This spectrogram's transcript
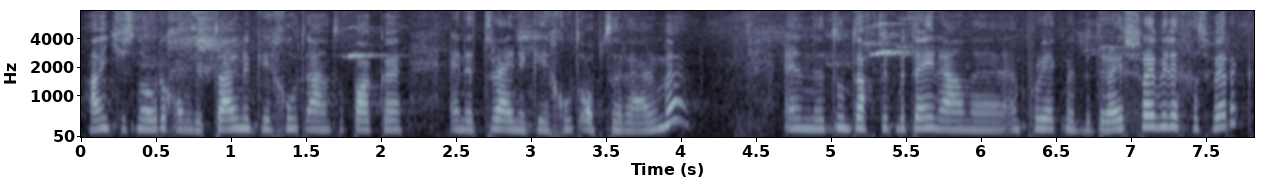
handjes nodig om de tuin een keer goed aan te pakken en het terrein een keer goed op te ruimen. En eh, toen dacht ik meteen aan eh, een project met bedrijfsvrijwilligerswerk.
